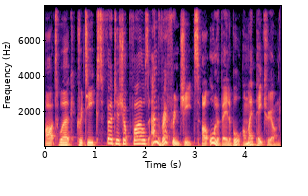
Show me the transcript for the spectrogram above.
Artwork, critiques, Photoshop files, and reference sheets are all available on my Patreon.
